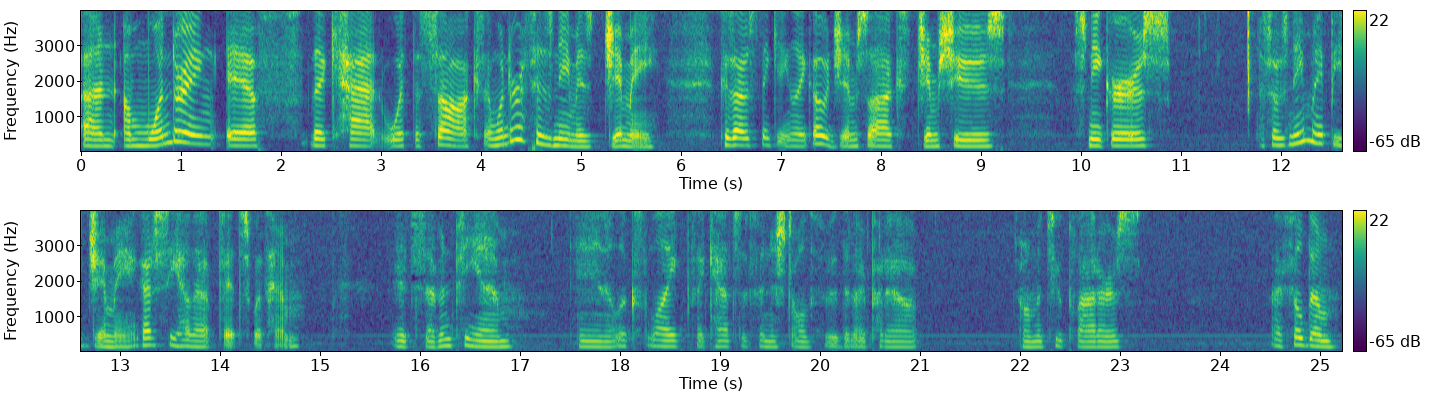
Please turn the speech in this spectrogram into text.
And I'm wondering if the cat with the socks. I wonder if his name is Jimmy. Because I was thinking, like, oh, gym socks, gym shoes, sneakers. So his name might be Jimmy. I got to see how that fits with him. It's 7 p.m. and it looks like the cats have finished all the food that I put out on the two platters. I filled them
